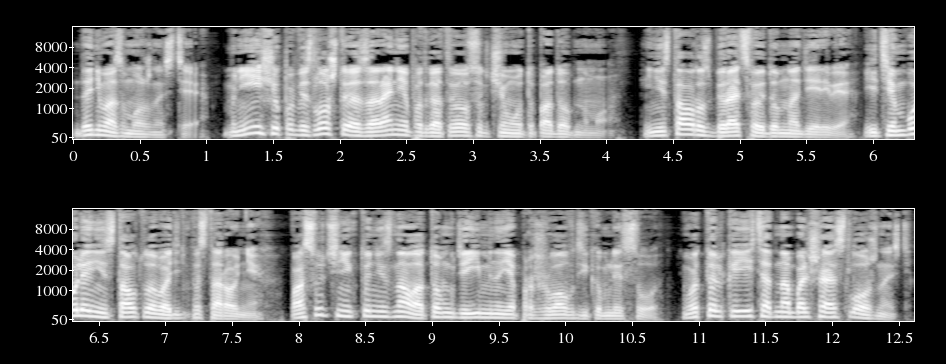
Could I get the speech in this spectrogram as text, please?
до невозможности. Мне еще повезло, что я заранее подготовился к чему-то подобному. И не стал разбирать свой дом на дереве. И тем более не стал туда водить посторонних. По сути, никто не знал о том, где именно я проживал в диком лесу. Вот только есть одна большая сложность.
